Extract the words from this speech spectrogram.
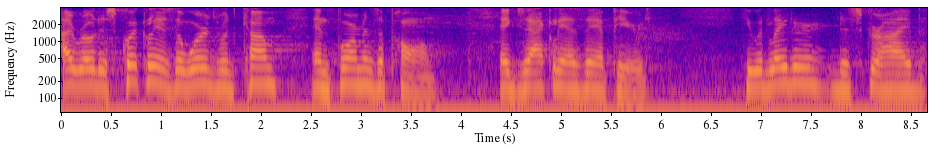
I wrote as quickly as the words would come and form as a poem, exactly as they appeared. He would later describe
